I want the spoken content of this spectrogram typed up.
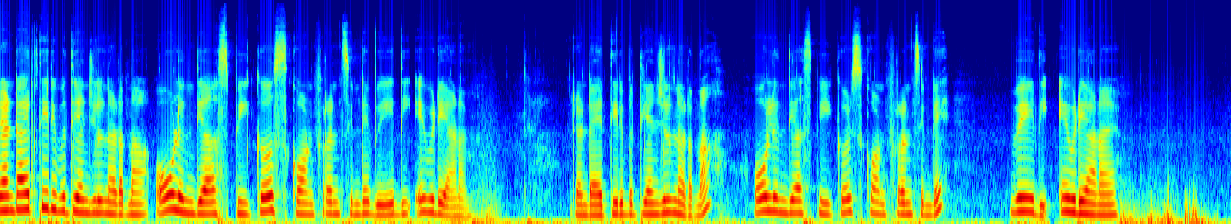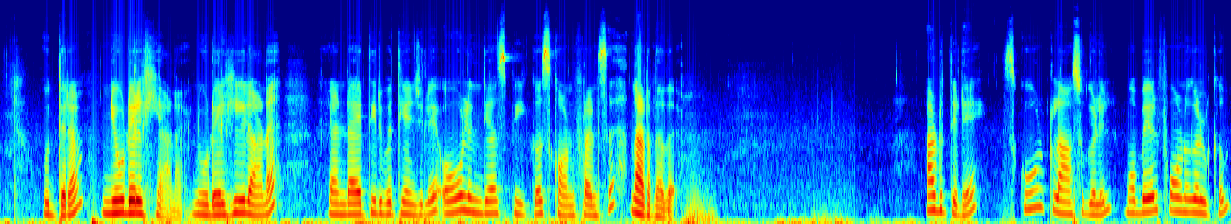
രണ്ടായിരത്തി ഇരുപത്തിയഞ്ചിൽ നടന്ന ഓൾ ഇന്ത്യ സ്പീക്കേഴ്സ് കോൺഫറൻസിന്റെ വേദി എവിടെയാണ്? രണ്ടായിരത്തി ഇരുപത്തിയഞ്ചിൽ നടന്ന ഓൾ ഇന്ത്യ സ്പീക്കേഴ്സ് കോൺഫറൻസിന്റെ വേദി എവിടെയാണ്? ഉത്തരം ന്യൂഡൽഹിയാണ്. ന്യൂഡൽഹിയിലാണ് രണ്ടായിരത്തി ഇരുപത്തിയഞ്ചിലെ ഓൾ ഇന്ത്യ സ്പീക്കേഴ്സ് കോൺഫറൻസ് നടന്നത്. അടുത്തിടെ സ്കൂൾ ക്ലാസുകളിൽ മൊബൈൽ ഫോണുകൾക്കും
